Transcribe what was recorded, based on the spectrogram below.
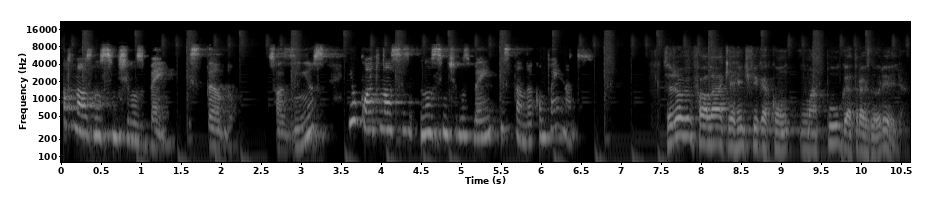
Quanto nós nos sentimos bem estando sozinhos e o quanto nós nos sentimos bem estando acompanhados. Você já ouviu falar que a gente fica com uma pulga atrás da orelha?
